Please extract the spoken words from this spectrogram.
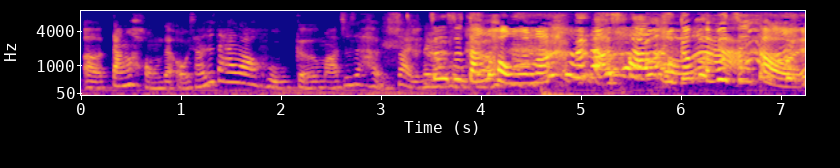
呃当红的偶像，就大家知道胡歌吗？就是很帅的那个。真的是当红了吗？哪是当红？我根本不知道哎、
